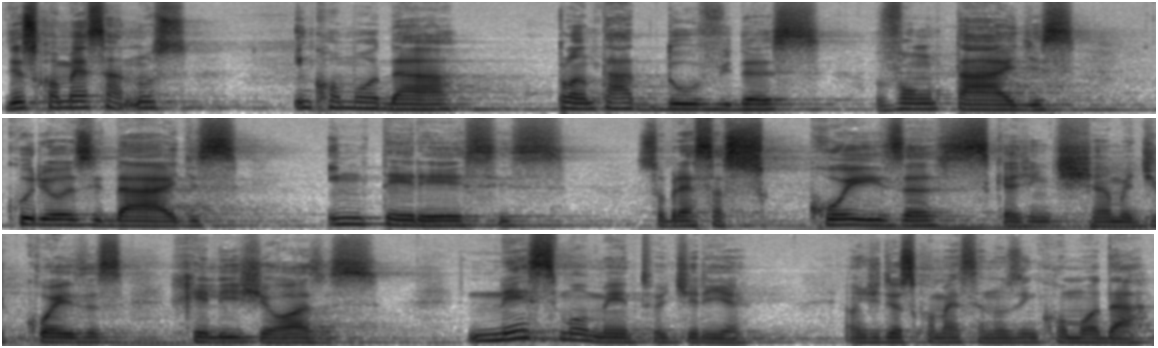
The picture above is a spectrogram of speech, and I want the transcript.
Deus começa a nos incomodar, plantar dúvidas, vontades, curiosidades, interesses sobre essas coisas que a gente chama de coisas religiosas. Nesse momento, eu diria, é onde Deus começa a nos incomodar,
